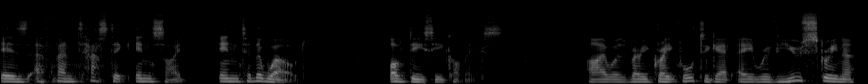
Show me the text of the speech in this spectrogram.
is a fantastic insight into the world of DC Comics. I was very grateful to get a review screener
